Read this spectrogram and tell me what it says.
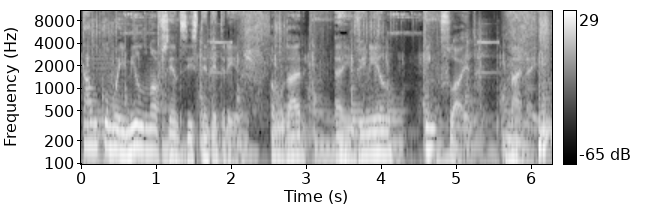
tal como em 1973, a rodar em vinil Pink Floyd, Money.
